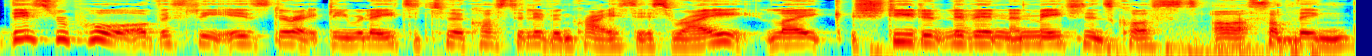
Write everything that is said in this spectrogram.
this report obviously is directly related to the cost of living crisis, right? Like student living and maintenance costs are something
